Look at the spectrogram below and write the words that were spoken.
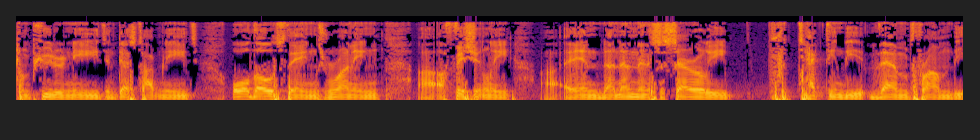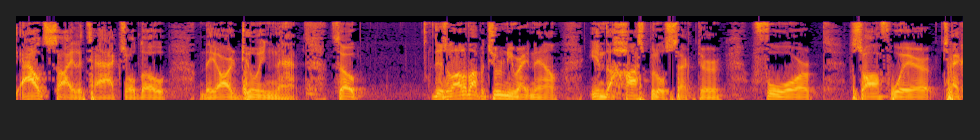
computer needs and desktop needs all those things running uh, efficiently uh, and not necessarily protecting the, them from the outside attacks although they are doing that. So there's a lot of opportunity right now in the hospital sector for software tech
